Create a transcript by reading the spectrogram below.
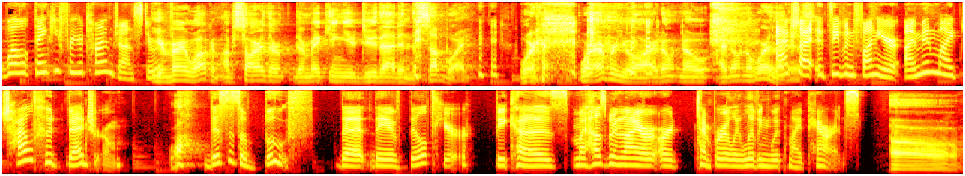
Well, thank you for your time, Jon Stewart. You're very welcome. I'm sorry they're they're making you do that in the subway, where wherever you are. I don't know. I don't know where that Actually, is. it's even funnier. I'm in my childhood bedroom. Wow. This is a booth that they have built here because my husband and I are, are temporarily living with my parents. Oh,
